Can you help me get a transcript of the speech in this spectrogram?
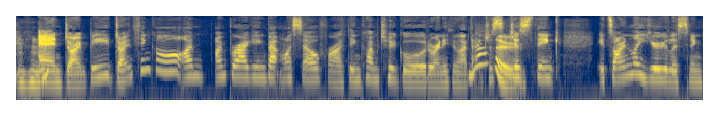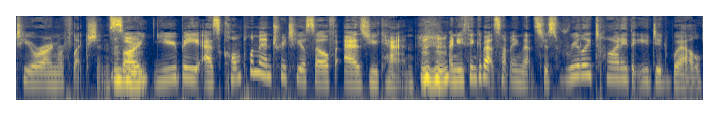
Mm-hmm. and don't be don't think oh I'm I'm bragging about myself or I think I'm too good or anything like that. No. Just just think it's only you listening to your own reflections. So Mm-hmm. you be as complimentary to yourself as you can, and you think about something that's just really tiny that you did well,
